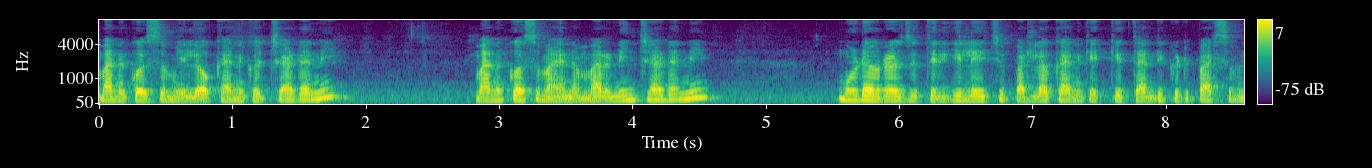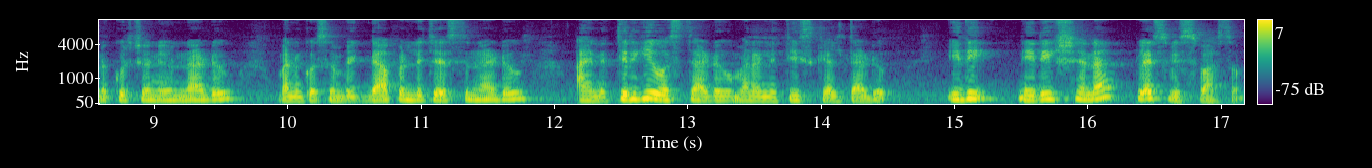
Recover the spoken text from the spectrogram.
మన కోసం ఈ లోకానికి వచ్చాడని మన కోసం ఆయన మరణించాడని మూడవ రోజు తిరిగి లేచి పరలోకానికి ఎక్కి తండ్రి కుటిపార్శ్వమున కూర్చొని ఉన్నాడు. మన కోసం విజ్ఞాపనలు చేస్తున్నాడు. ఆయన తిరిగి వస్తాడు మనల్ని తీసుకెళ్తాడు. ఇది నిరీక్షణ ప్లస్ విశ్వాసం.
